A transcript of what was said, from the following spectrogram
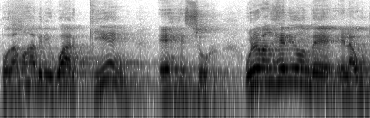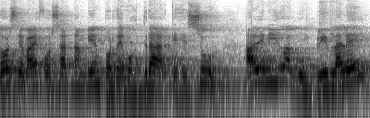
podamos averiguar quién es Jesús. Un evangelio donde el autor se va a esforzar también por demostrar que Jesús ha venido a cumplir la ley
